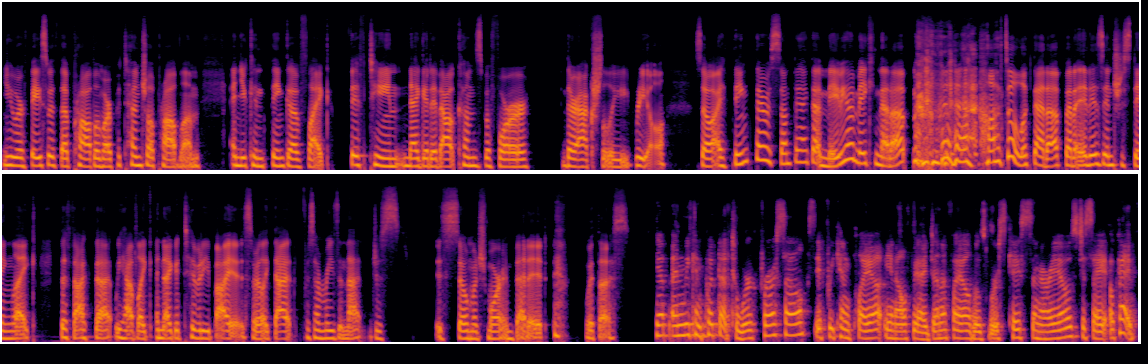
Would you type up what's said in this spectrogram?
you are faced with a problem or potential problem, and you can think of like 15 negative outcomes before they're actually real. So I think there was something like that. Maybe I'm making that up. I'll have to look that up. But it is interesting, like the fact that we have like a negativity bias or like that for some reason that just is so much more embedded with us. Yep. And we can put that to work for ourselves if we can play out, you know, if we identify all those worst case scenarios to say, okay,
